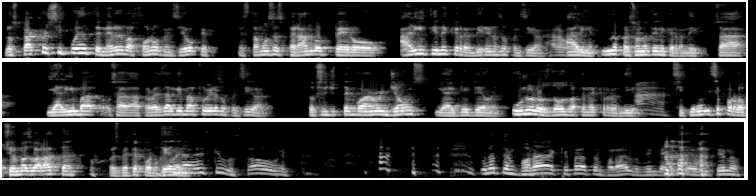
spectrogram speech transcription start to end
Los Packers sí pueden tener el bajón ofensivo que estamos esperando, pero alguien tiene que rendir en esa ofensiva. Claro. Alguien, una persona tiene que rendir. O sea, y alguien va, o sea, a través de alguien va a fluir esa ofensiva. Entonces yo tengo a Aaron Jones y a AJ Dillon. Uno de los dos va a tener que rendir. Ah. Si tiene irse por la opción más barata, pues vete por Una Dillon. vez que Gustavo, güey. Una temporada, ¿qué fue la temporada del 2020, 2021?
